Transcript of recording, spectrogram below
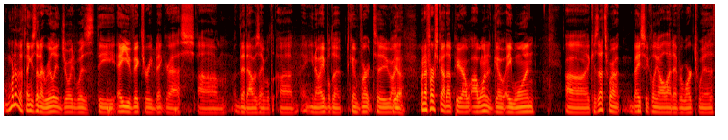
one of the things that I really enjoyed was the AU Victory bent grass um, that I was able to, uh, you know, able to convert to. I, yeah. When I first got up here, I, I wanted to go A1 because uh, that's where I, basically all I'd ever worked with,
